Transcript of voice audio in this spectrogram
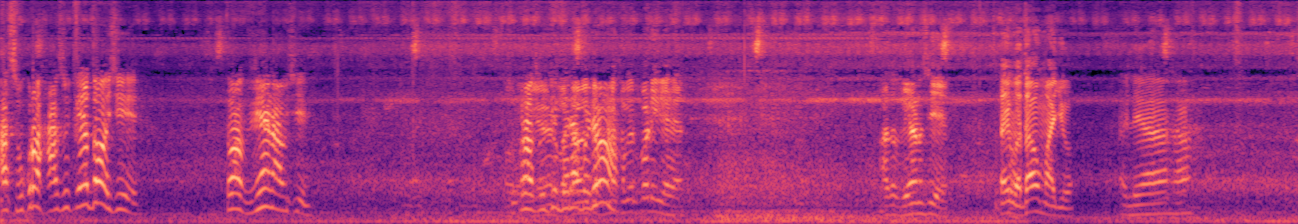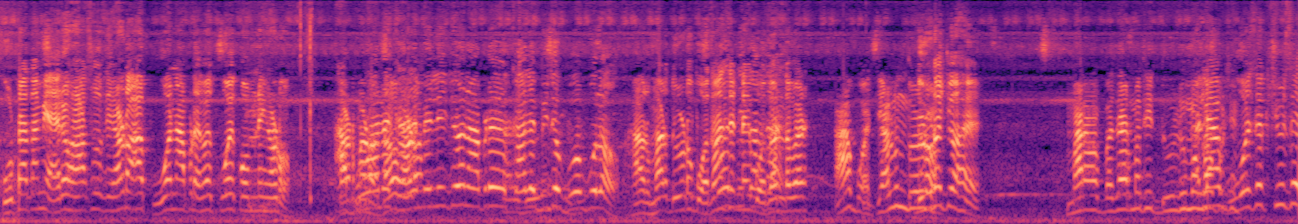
આ છોકરો હાસુ કહેતો હશે તો આ વેણ આવશે. છોકરા સુધી બરાબર હો. ખબર પડી જાય. આ તો વેણ છે. તઈ વધાવ માજો. અલ્યા હા. કોટા તમે હારો હાસો છે હેડો આ ભુવન આપણે હવે કોઈ કોમ નહીં હેડો. આપણે કાલે બીજો ભૂવો બોલાવો. હારું મારે દોડો બોધાન છે નહીં બોધાન તમારે? આ બોજાલું દોડો દોડો જો હે. મારા બજારમાંથી છે કે શું છે?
